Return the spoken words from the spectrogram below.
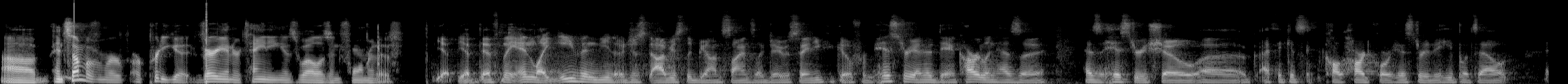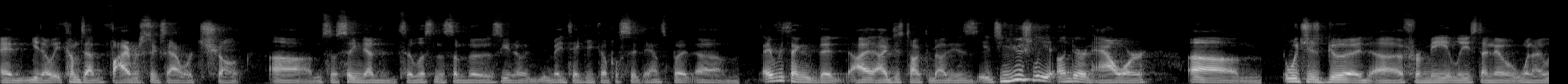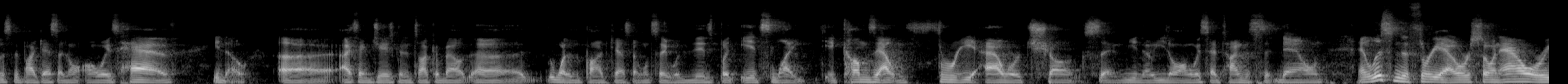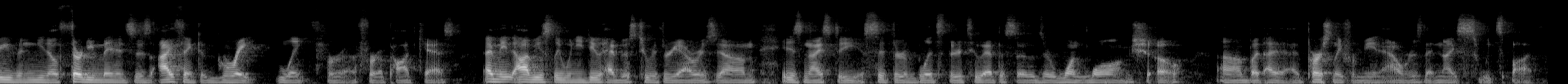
Um, and some of them are, are pretty good, very entertaining as well as informative. Yep, yep, definitely. And like even, you know, just obviously beyond science, like Jay was saying, you could go from history. I know Dan Carlin has a has a history show. Uh, I think it's called Hardcore History that he puts out, and you know, it comes out in five or six hour chunk. Um, so sitting down to, to, listen to some of those, you know, it may take you a couple sit downs, but um, everything that I, I, just talked about is it's usually under an hour, um, which is good uh, for me at least. I know when I listen to podcasts, I don't always have, you know, uh, I think Jay's going to talk about uh, one of the podcasts. I won't say what it is, but it's like it comes out in three hour chunks, and you know you don't always have time to sit down and listen to three hours. So an hour, even you know thirty minutes, is I think a great length for a, for a podcast. I mean, obviously, when you do have those two or three hours, um, it is nice to sit through and blitz through two episodes or one long show. Uh, but I, I, personally, for me, an hour is that nice sweet spot.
